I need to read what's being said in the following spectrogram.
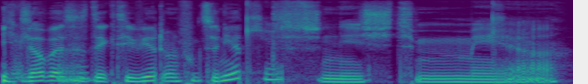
Ich glaube, es ist deaktiviert und funktioniert Okay. nicht mehr.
